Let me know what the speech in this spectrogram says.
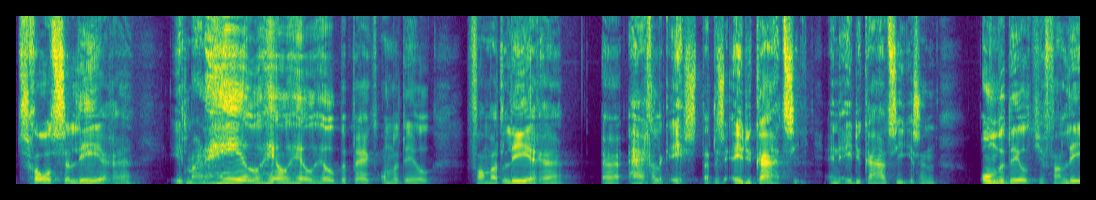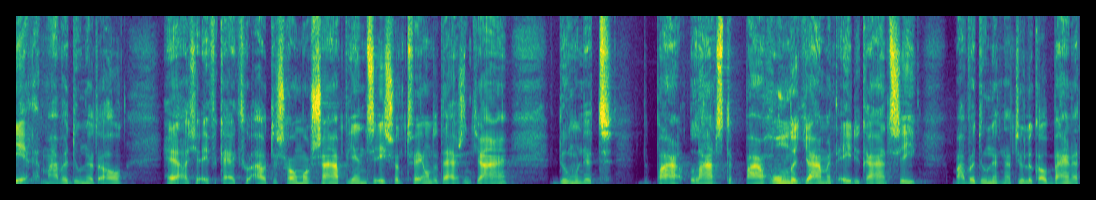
schoolse leren is maar een heel, heel, heel, heel beperkt onderdeel van wat leren uh, eigenlijk is. Dat is educatie. En educatie is een onderdeeltje van leren. Maar we doen het al, hè, als je even kijkt hoe oud de Homo sapiens is, zo'n 200.000 jaar, doen we het de paar, laatste paar honderd jaar met educatie. Maar we doen het natuurlijk al bijna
